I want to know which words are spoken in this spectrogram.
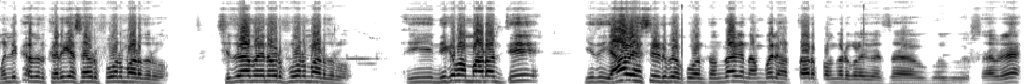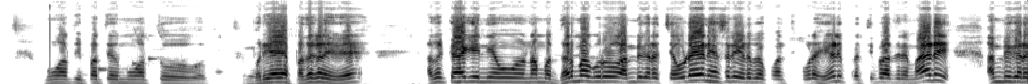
ಮಲ್ಲಿಕಾರ್ಜುನ ಖರ್ಗೆ ಸಾಹೇಬ್ರು ಫೋನ್ ಮಾಡಿದ್ರು. ಸಿದ್ದರಾಮಯ್ಯನವರು ಫೋನ್ ಮಾಡಿದ್ರು. ಈ ನಿಗಮ ಮಾಡಂತಿ, ಇದು ಯಾವ ಹೆಸರು ಇಡಬೇಕು ಅಂತಂದಾಗ ನಮ್ಮಲ್ಲಿ ಹತ್ತಾರು ಪಂಗಡಗಳಿವೆ ಸಾಹೇಬ್ರೆ. ಮೂವತ್ತು, ಇಪ್ಪತ್ತೈದು, ಮೂವತ್ತು ಪರ್ಯಾಯ ಪದಗಳಿವೆ. ಅದಕ್ಕಾಗಿ ನೀವು ನಮ್ಮ ಧರ್ಮಗುರು ಅಂಬಿಗರ ಚೌಡೇನ ಹೆಸರೇ ಇಡಬೇಕು ಅಂತ ಕೂಡ ಹೇಳಿ ಪ್ರತಿಪಾದನೆ ಮಾಡಿ ಅಂಬಿಗರ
